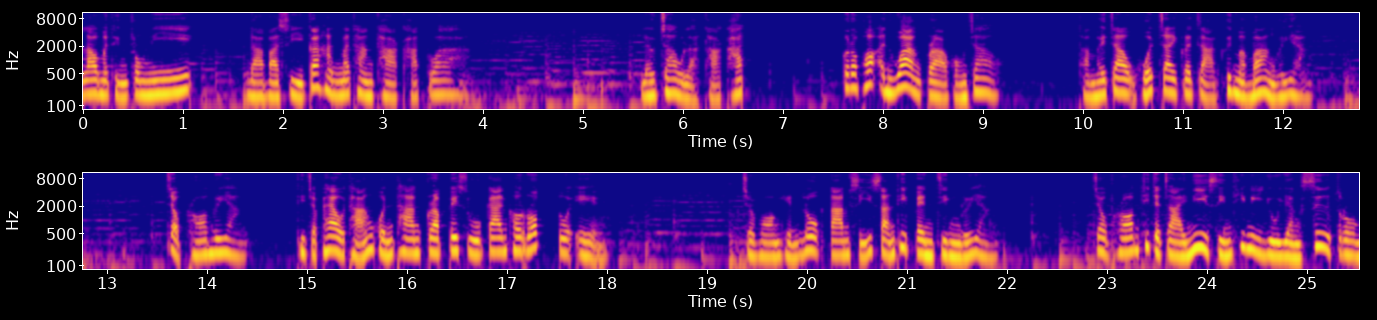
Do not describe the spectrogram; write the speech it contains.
เรามาถึงตรงนี้ ดาบาสีก็หันมาทางทาคัตว่า แล้วเจ้าล่ะทาคัตกระเพาะอันว่างเปล่าของเจ้า ทำให้เจ้าหัวใจกระจ่างขึ้นมาบ้างหรือยัง เจ้าพร้อมหรือยัง ที่จะแผ่วถางขนทางกลับไปสู่การเคารพตัวเอง จะมองเห็นโลกตามสีสันที่เป็นจริงหรือยัง เจ้าพร้อมที่จะจ่ายหนี้สินที่มีอยู่อย่างซื่อตรง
